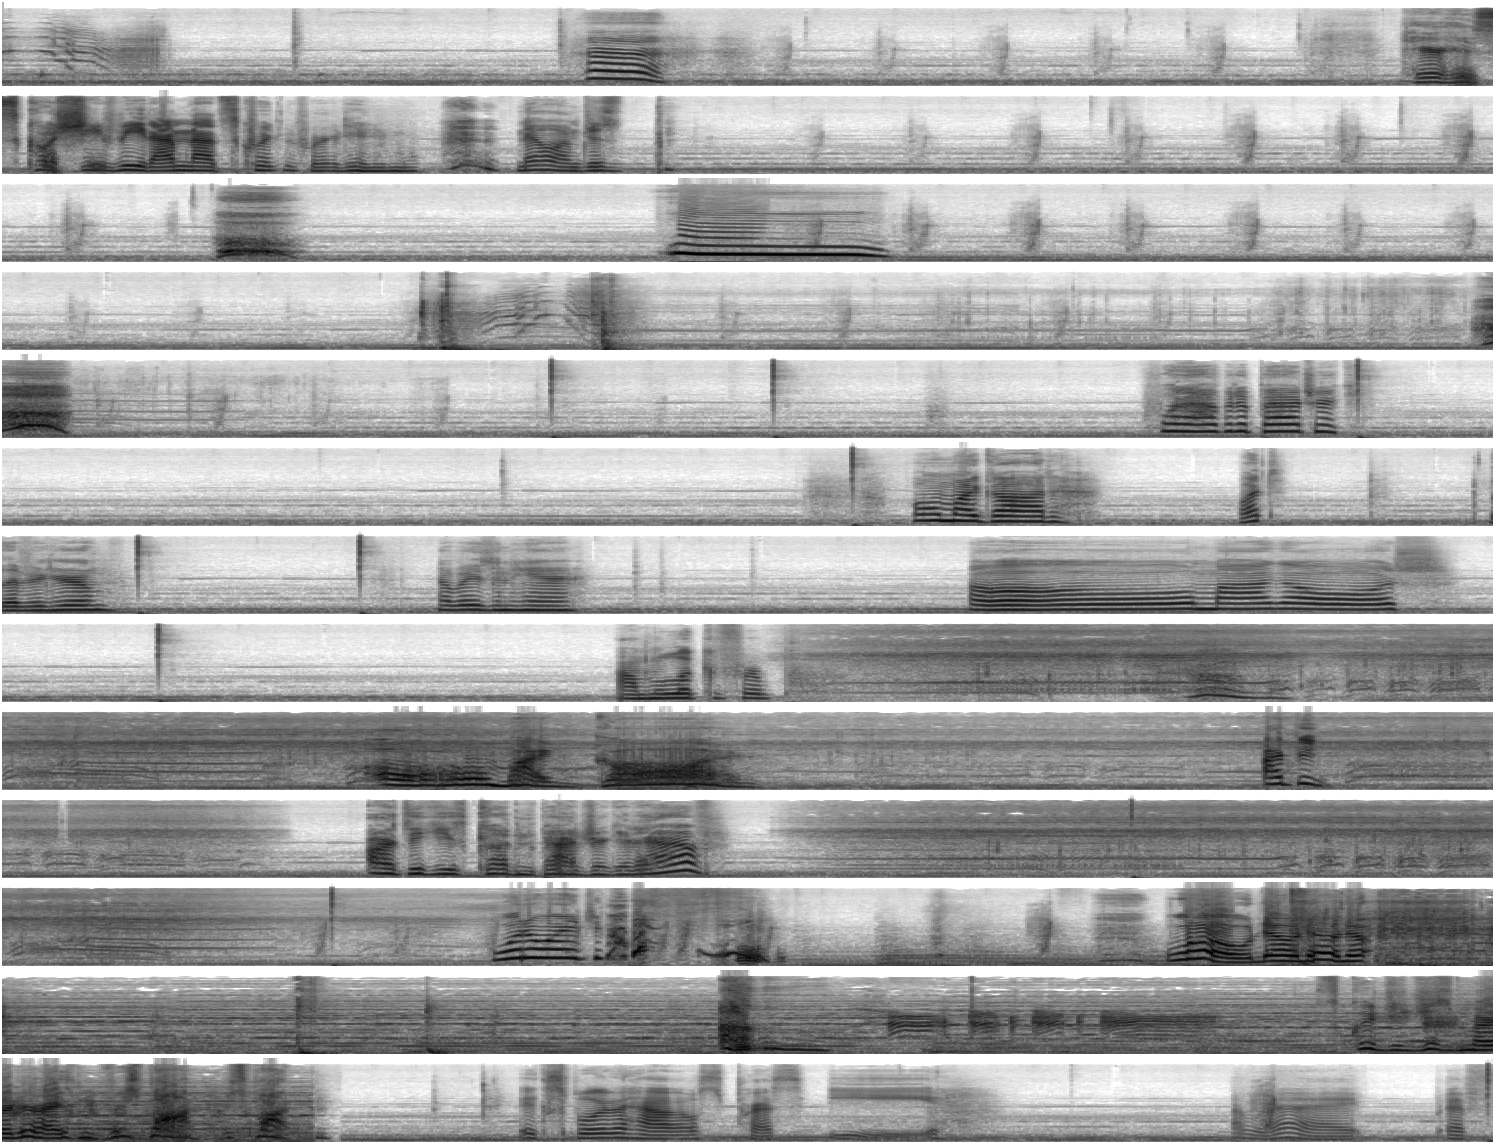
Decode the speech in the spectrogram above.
Ah. Here his squishy feet. I'm not Squidward anymore. Now I'm just... Patrick? Oh my god. What? Living room? Nobody's in here. Oh my gosh. I'm looking for... oh my god! I think... I think he's cutting Patrick in half. What do I do? Whoa, no, no, no. Oh. Squidward just murderized me. Respawn! Respawn! Explore the house. Press E. Alright. F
